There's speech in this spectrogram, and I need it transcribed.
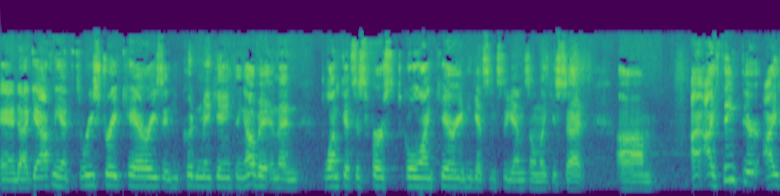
and uh, Gaffney had three straight carries, and he couldn't make anything of it. And then Blount gets his first goal line carry, and he gets into the end zone, like you said. Um, I, I, think there, I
